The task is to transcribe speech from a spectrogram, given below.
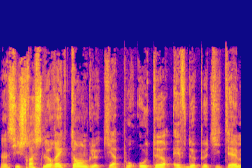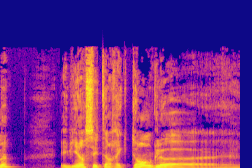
Hein, si je trace le rectangle qui a pour hauteur f de petit m, eh bien c'est un rectangle euh,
